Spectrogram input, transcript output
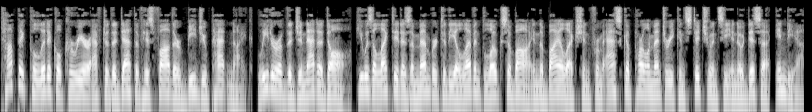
Topic political career After the death of his father Biju Patnaik, leader of the Janata Dal, he was elected as a member to the 11th Lok Sabha in the by-election from Aska parliamentary constituency in Odisha, India.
